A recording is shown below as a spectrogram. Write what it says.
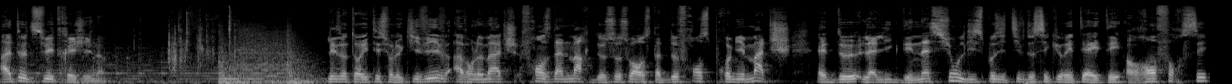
A tout de suite, Régine. Les autorités sur le qui-vive avant le match France-Danemark de ce soir au Stade de France. Premier match de la Ligue des Nations. Le dispositif de sécurité a été renforcé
